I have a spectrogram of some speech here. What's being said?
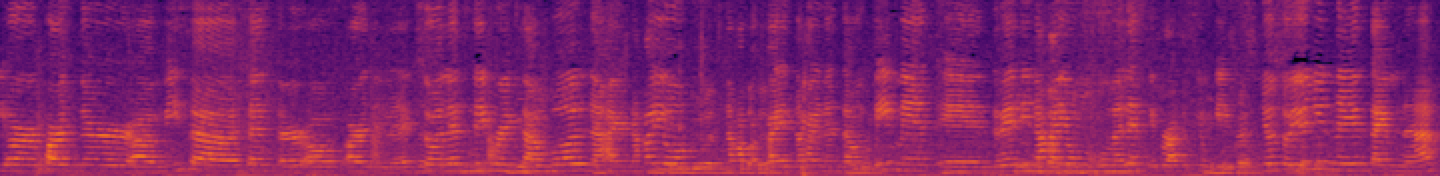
We are partner um, visa center of Artilec. So let's say for example, na-hire na kayo, nakapagbayad na kayo ng down payment, and ready na kayong umalis, i-process yung papers nyo. So yun yun na yung time na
